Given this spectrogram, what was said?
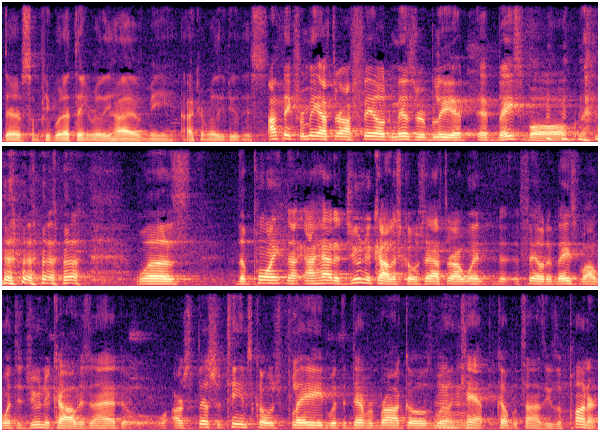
there are some people that think really high of me. I can really do this. I think for me, after I failed miserably at, at baseball, was the point I had a junior college coach after I went failed at baseball. I went to junior college and I had to, our special teams coach played with the Denver Broncos mm-hmm. in camp a couple times. He was a punter.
